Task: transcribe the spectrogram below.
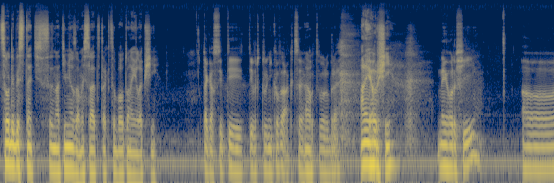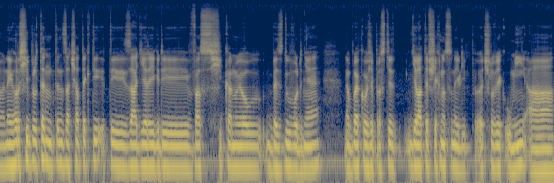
co kdybys teď se nad tím měl zamyslet, tak co bylo to nejlepší? Tak asi ty, ty vrtulníkové akce, jako to bylo dobré. A nejhorší? nejhorší? Uh, nejhorší byl ten, ten začátek, ty, ty záděry, kdy vás šikanujou bezdůvodně, nebo jako, že prostě děláte všechno, co nejlíp člověk umí a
